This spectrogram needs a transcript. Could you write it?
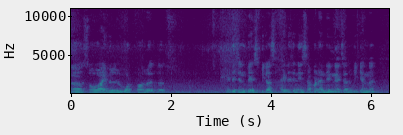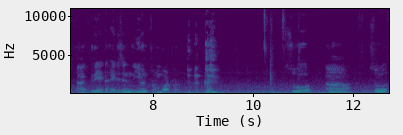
Uh, so I will vote for uh, hydrogen-based because hydrogen is abundant in nature. We can create hydrogen even from water. so, uh, so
